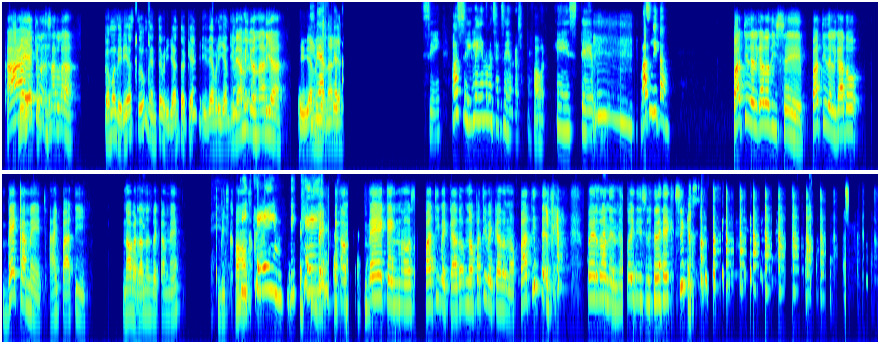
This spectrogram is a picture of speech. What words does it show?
¡Ay, Diría hay que que- lanzarla! ¿Cómo dirías tú? ¿Mente brillante o qué? ¿Idea brillante? Idea millonaria. Idea Idea millonaria. Sí. Vamos a seguir leyendo mensajes, señor Garza, por favor. Este, vas, Huguito. Patti Delgado dice, Patti Delgado, bécame. Ay, Patti. No, ¿verdad? No es bécame. Become. Became, became. Became. Béquennos. Patti Becado. No, Patti Becado no. Patti Delgado. Perdónenme, estoy disléxico.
